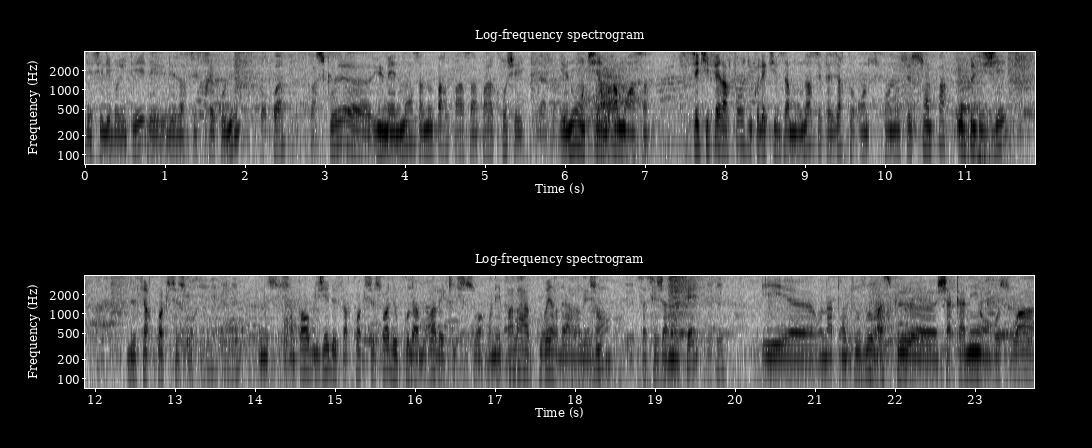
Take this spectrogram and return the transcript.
des célébrités, des, artistes très connus. Pourquoi? Parce que euh, humainement ça ne nous parle pas, ça n'a pas accroché. Et nous on tient vraiment à ça. C'est ce qui fait la force du collectif Zamunda, c'est-à-dire qu'on ne se sent pas obligé de faire quoi que ce soit. Mhm. On ne se sent pas obligé de faire quoi que ce soit, de collaborer avec qui que ce soit. On n'est pas là à courir derrière les gens, ça s'est jamais fait. Et euh, on attend toujours à ce que euh, chaque année on reçoit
